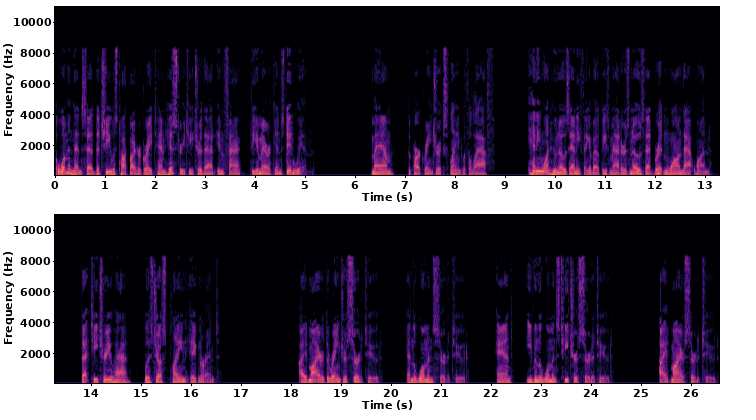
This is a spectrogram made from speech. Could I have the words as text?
A woman then said that she was taught by her grade 10 history teacher that, in fact, the Americans did win. Ma'am, the park ranger explained with a laugh, Anyone who knows anything about these matters knows that Britain won that one. That teacher you had was just plain ignorant. I admired the ranger's certitude, and the woman's certitude, and even the woman's teacher's certitude. I admire certitude,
